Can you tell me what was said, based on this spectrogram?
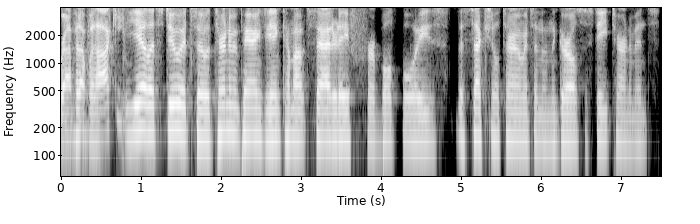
Wrap it up with hockey. Yeah, let's do it. So tournament pairings again come out Saturday for both boys, the sectional tournaments, and then the girls, the state tournaments.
